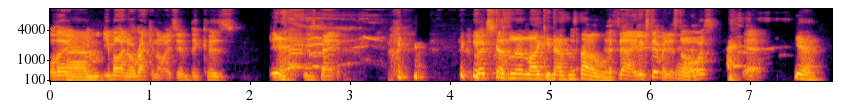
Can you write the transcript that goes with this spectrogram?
Although you- Um, you, might not recognise him because Yeah. he's He doesn't look like he does in Star Wars. no, he looks different in Star Yeah. Wars. Yeah. Yeah.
